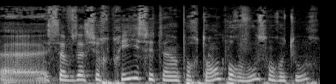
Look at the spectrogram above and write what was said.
Euh, ça vous a surpris? C'était important pour vous son retour?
